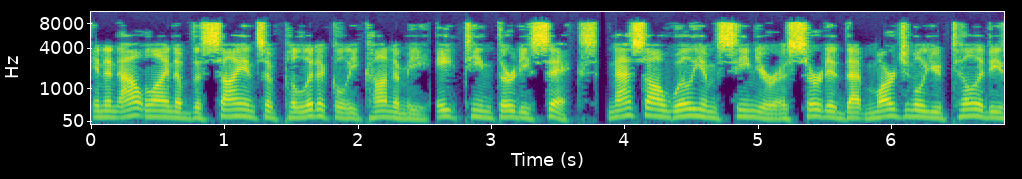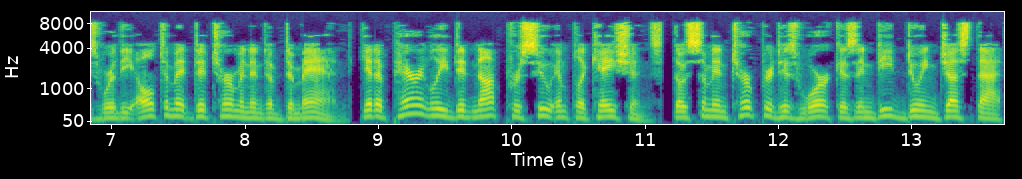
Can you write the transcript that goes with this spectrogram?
In an outline of the science of political economy 1836, Nassau William Senior asserted that marginal utilities were the ultimate determinant of demand, yet apparently did not pursue implications, though some interpret his work as indeed doing just that.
